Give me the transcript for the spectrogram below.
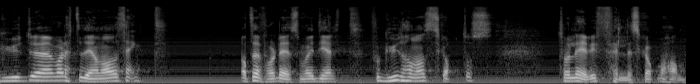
Gud eh, var dette det han hadde tenkt. At det var det som var ideelt. For Gud han hadde skapt oss til å leve i fellesskap med Han.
